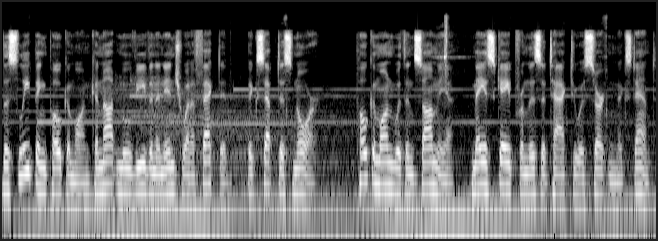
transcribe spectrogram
The sleeping Pokemon cannot move even an inch when affected, except to snore. Pokemon with insomnia may escape from this attack to a certain extent.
